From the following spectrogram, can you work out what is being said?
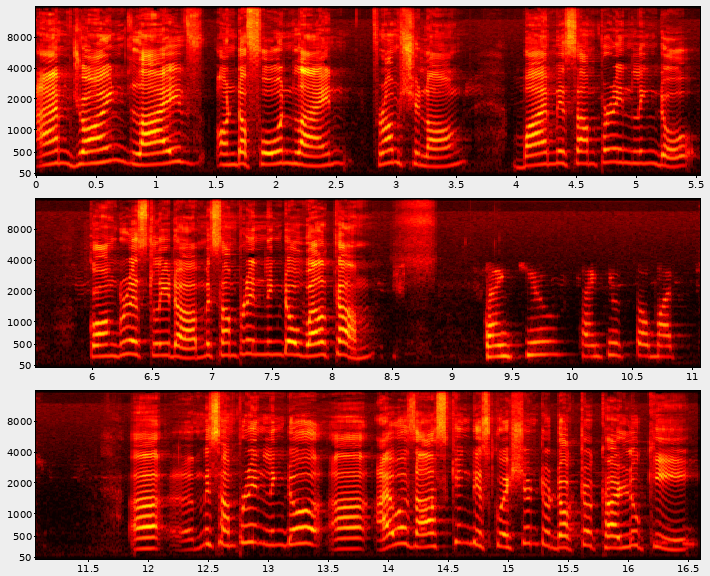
I am joined live on the phone line from Shillong by Ms. Ampareen Lyngdoh, Congress leader. Ms. Ampareen Lyngdoh, welcome. Thank you. Thank you so much. Uh, Ms. Ampareen Lyngdoh, uh, I was asking this question to Dr. Kharlukhi,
